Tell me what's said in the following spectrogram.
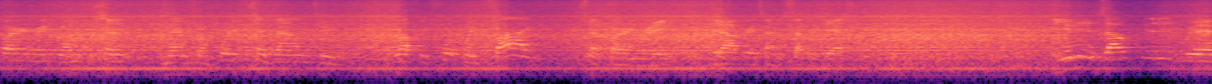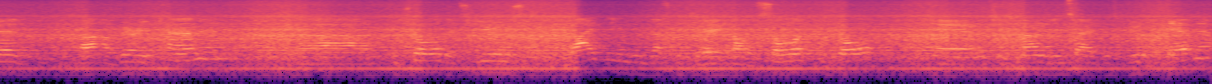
firing rate to 100%, and then from 40% down to roughly 4.5% firing rate, it operates on a separate gas train. The unit is outfitted with uh, a very common uh, control that's used widely in the industry today called SOLA control, and which is mounted inside this beautiful cabinet,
